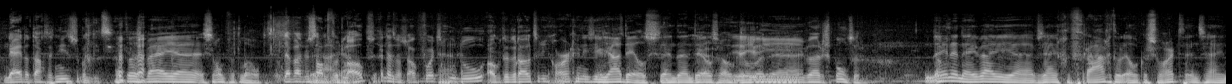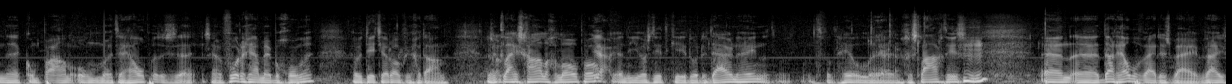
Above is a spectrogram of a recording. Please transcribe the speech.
Nee, dat dacht ik niet aan zijn conditie. Dat was bij eh Zandvoort Loopt. Dat was bij Zandvoort. Loopt. En dat was ook voor het goed doel. Ook door de Rotary georganiseerd. Ja, deels. En, en deels ook Ja, door... jullie eh, waren sponsor. Nee, nee, nee. Wij eh, zijn gevraagd door Elke Zwart en zijn eh compaan om eh, te helpen. Dus daar zijn we vorig jaar mee begonnen. Hebben we dit jaar ook weer gedaan. Dat is een kleinschalige loop ook. Ja. En die was dit keer door de duinen heen. Wat, wat heel geslaagd is. En eh, daar helpen wij dus bij. Wij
